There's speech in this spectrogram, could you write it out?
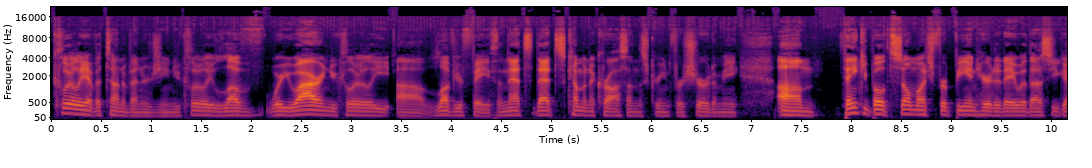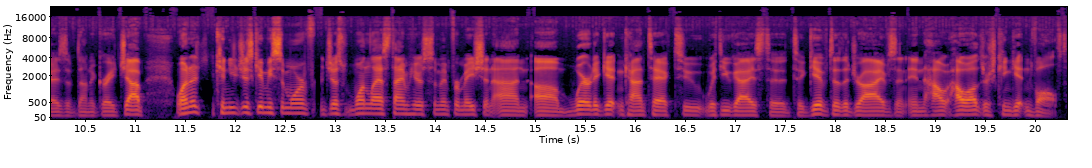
clearly have a ton of energy, and you clearly love where you are, and you clearly uh, love your faith, and that's that's coming across on the screen for sure to me. Um, thank you both so much for being here today with us. You guys have done a great job. Why don't, can you just give me some more, just one last time here, some information on um, where to get in contact to with you guys to, to give to the drives and, and how, how others can get involved?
